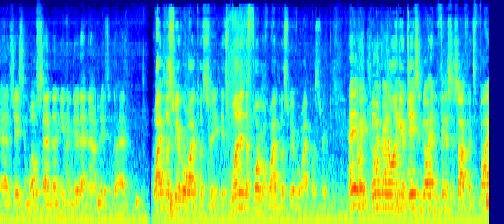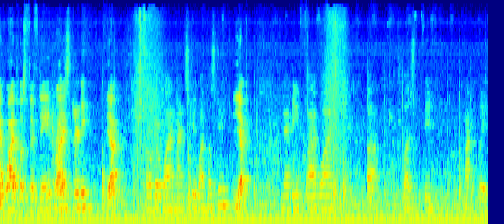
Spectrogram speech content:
as Jason Wolf said, then you can do that now, Jason, go ahead. y plus 3 over y plus 3. It's 1 in the form of y plus 3 over y plus 3. Anyway, going right along here, Jason, go ahead and finish this off. It's 5y plus 15, minus right? thirty Yep, over y minus three y plus three. yep, And that'd be five y uh, plus fif- mi- wait,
